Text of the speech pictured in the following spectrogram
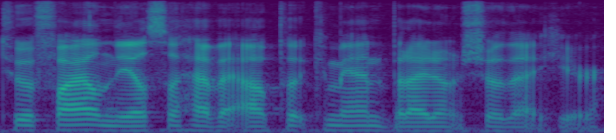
to a file, and they also have an output command, but I don't show that here.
